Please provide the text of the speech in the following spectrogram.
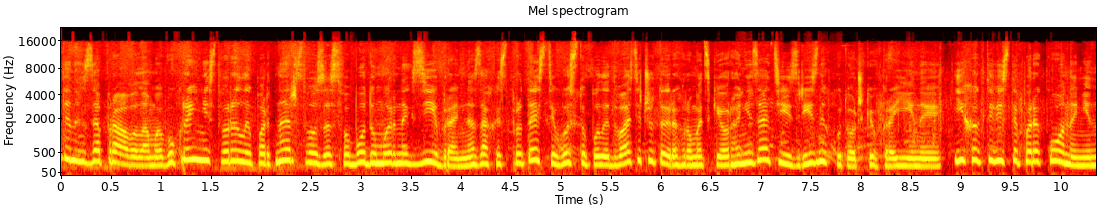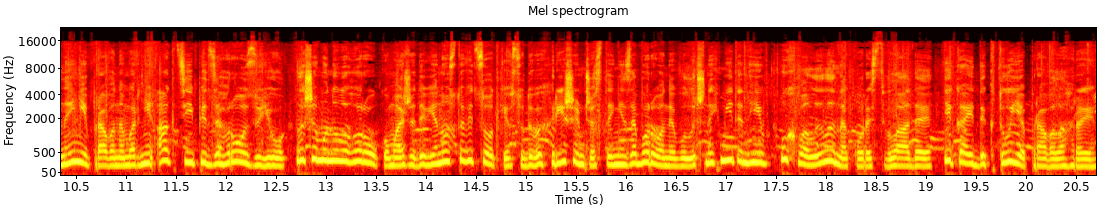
Мітинг за правилами в Україні створили партнерство за свободу мирних зібрань. На захист протестів виступили 24 громадські організації з різних куточків країни. Їх активісти переконані, нині право на мирні акції під загрозою. Лише минулого року майже 90% судових рішень в частині заборони вуличних мітингів ухвалили на користь влади, яка й диктує правила гри.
